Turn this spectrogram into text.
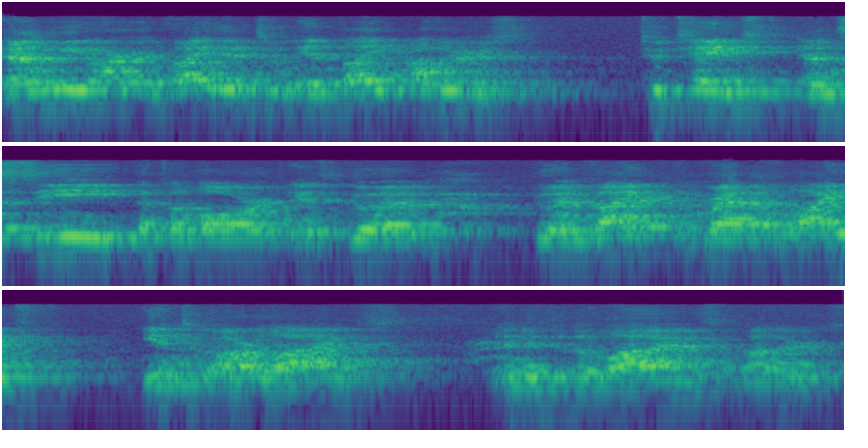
And we are invited to invite others to taste and see that the Lord is good, to invite the bread of life into our lives and into the lives of others.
